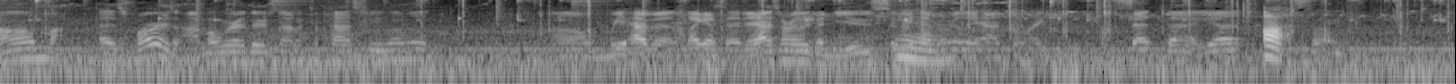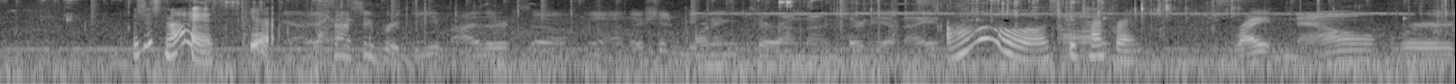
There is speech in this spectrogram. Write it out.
Um, as far as I'm aware, there's not a capacity limit. We haven't, like I said, it hasn't really been used, so we Yeah. haven't really had to like set that yet. Awesome. It's just nice. Yeah. Yeah, it's not super deep either, so yeah, there shouldn't be morning to around 9:30 at night. Oh, it's a good time Um, frame. Right now, we're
